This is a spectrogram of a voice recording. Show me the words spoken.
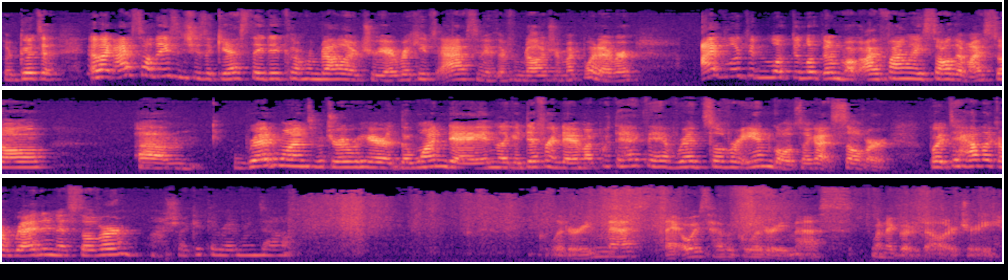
they're good to... And like I saw these and she's like, yes, they did come from Dollar Tree. Everybody keeps asking me if they're from Dollar Tree. I'm like, whatever. I've looked and looked and looked and I finally saw them. I saw um, red ones, which are over here, the one day and like a different day. I'm like, what the heck? They have red, silver, and gold. So I got silver. But to have like a red and a silver, oh, should I get the red ones out? Glittery mess. I always have a glittery mess when I go to Dollar Tree.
